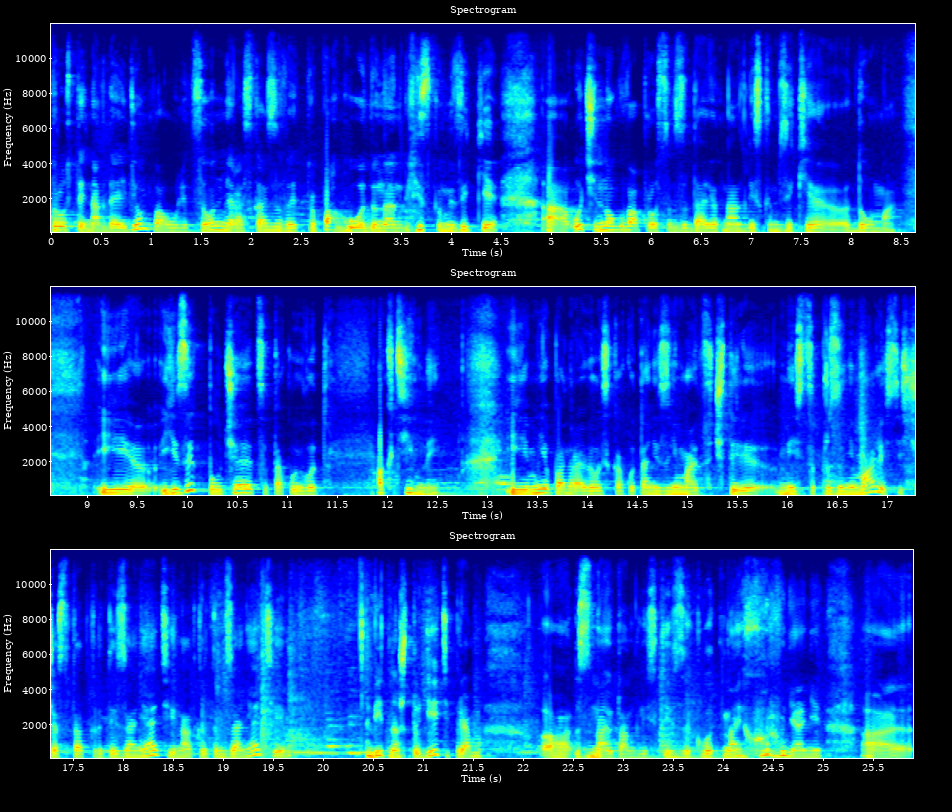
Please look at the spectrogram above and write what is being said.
просто иногда идем по улице, он мне рассказывает про погоду на английском языке, а, очень много вопросов задает на английском языке э, дома. И язык получается такой вот активный. И мне понравилось, как вот они занимаются, 4 месяца прозанимались, и сейчас это открытые занятия, и на открытом занятии видно, что дети прямо а, знают английский язык, вот на их уровне они а,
